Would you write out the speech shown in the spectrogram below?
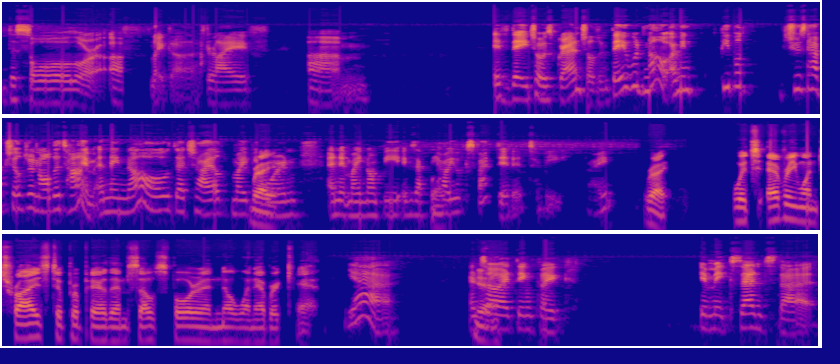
the soul or a, like a afterlife, um, if they chose grandchildren, they would know. I mean, people choose to have children all the time, and they know that child might be right. born and it might not be exactly right. how you expected it to be. right? Right. Which everyone tries to prepare themselves for and no one ever can. Yeah. And so I think like it makes sense that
